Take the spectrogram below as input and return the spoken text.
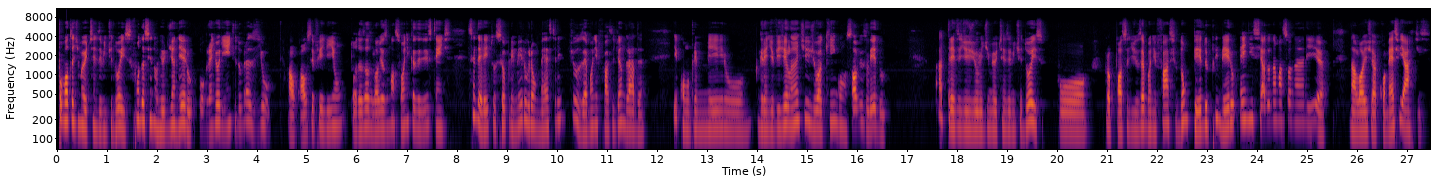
Por volta de 1822, funda-se no Rio de Janeiro o Grande Oriente do Brasil, ao qual se filiam todas as lojas maçônicas existentes, sendo eleito seu primeiro grão-mestre José Bonifácio de Andrada, e como primeiro grande vigilante Joaquim Gonçalves Ledo. A 13 de julho de 1822, por proposta de José Bonifácio, Dom Pedro I é iniciado na maçonaria, na loja Comércio e Artes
